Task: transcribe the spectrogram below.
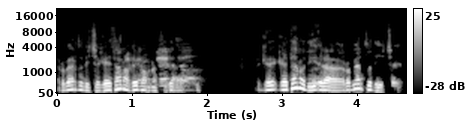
Roberto dice Gaetano Perché aveva una. Roberto- Ga- Gaetano di- era- Roberto dice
